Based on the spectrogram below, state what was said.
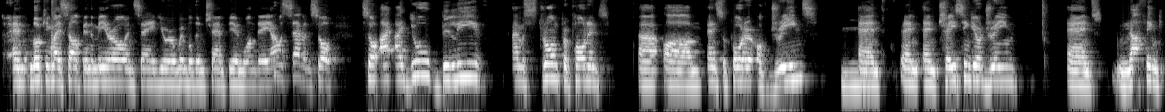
and looking myself in the mirror and saying, "You're a Wimbledon champion one day." I was seven, so so I, I do believe I'm a strong proponent uh, um, and supporter of dreams mm. and and and chasing your dream and nothing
